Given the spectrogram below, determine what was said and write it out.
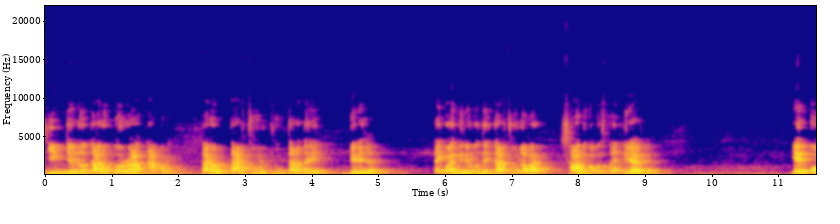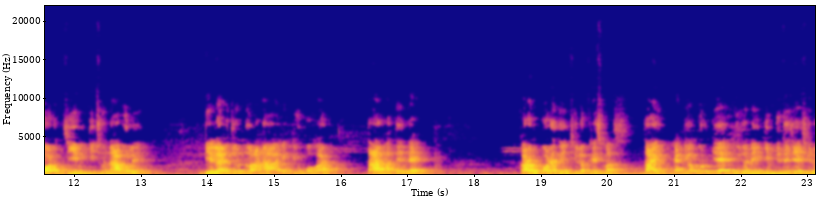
জিম যেন তার উপর রাগ না করে। কারণ তার চুল খুব তাড়াতাড়ি বেড়ে যায়। তাই কয়েকদিনের মধ্যেই তার চুল আবার স্বাভাবিক অবস্থায় ফিরে আসবে। এরপর জিম কিছু না বলে ডেলার জন্য আনা একটি উপহার তার হাতে দেয়। কারণ পরের দিন ছিল ক্রিসমাস, তাই একে অপরকে দুজনেই গিফট দিতে চেয়েছিল।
